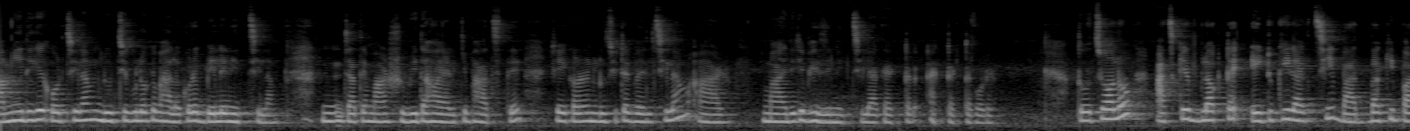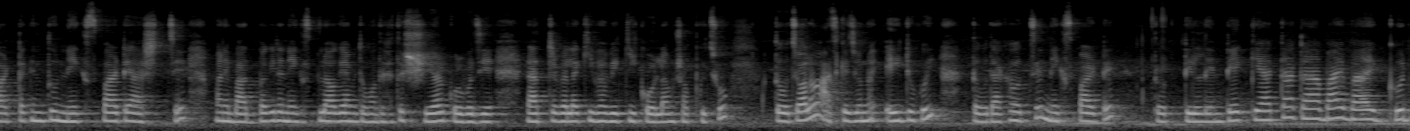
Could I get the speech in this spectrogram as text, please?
আমি এদিকে করছিলাম, লুচিগুলোকে ভালো করে বেলে নিচ্ছিলাম যাতে মার সুবিধা হয় আর কি ভাজতে। সেই কারণে লুচিটা বেলছিলাম আর মা এদিকে ভেজে নিচ্ছিল এক একটা একটা একটা করে। তো চলো আজকের ব্লগটা এইটুকুই রাখছি। বাদ বাকি পার্টটা কিন্তু নেক্সট পার্টে আসছে। মানে বাদ বাকিটা নেক্সট ব্লগে আমি তোমাদের সাথে শেয়ার করব যে রাত্রেবেলা কীভাবে কি করলাম সব কিছু তো চলো আজকের জন্য এইটুকুই। তো দেখা হচ্ছে নেক্সট পার্টে তো till then take care tata bye bye good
